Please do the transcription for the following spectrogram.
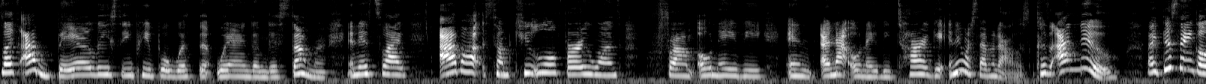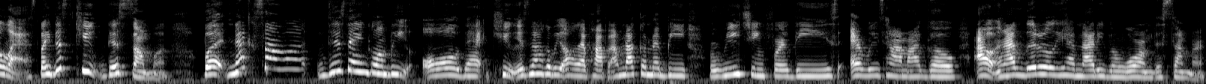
like I barely see people with the, wearing them this summer. And it's like I bought some cute little furry ones from Old Navy and uh, not Old Navy, Target, and they were seven dollars. Cause I knew like this ain't gonna last. Like this cute this summer, but next summer this ain't gonna be all that cute. It's not gonna be all that popular. I'm not gonna be reaching for these every time I go out, and I literally have not even worn them this summer.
